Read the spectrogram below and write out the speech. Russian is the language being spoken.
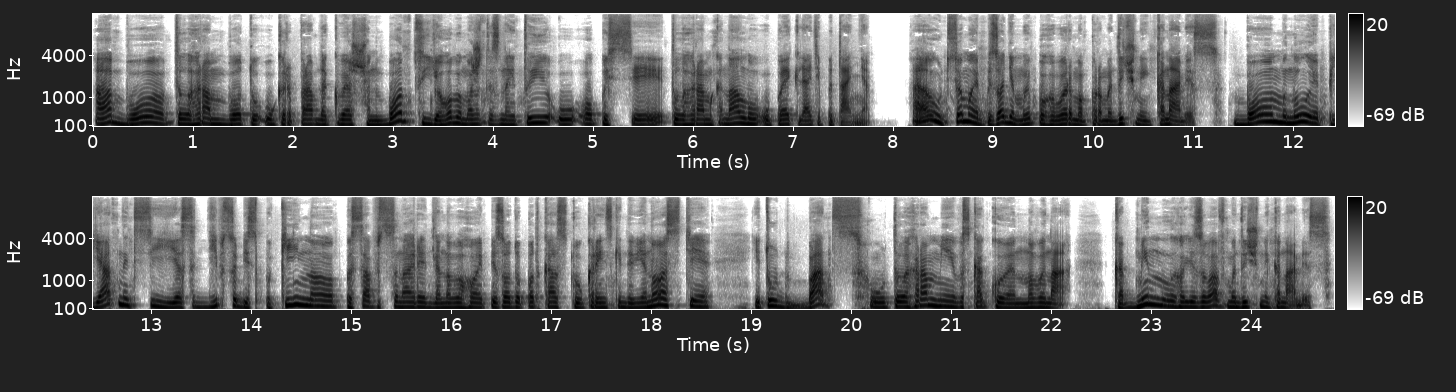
або телеграм-боту Укрправда Question Bot, Його ви можете знайти у описі телеграм-каналу УП Кляті Питання. А у цьому епізоді ми поговоримо про медичний канабіс. Бо минулої п'ятниці я сидів собі спокійно, писав сценарій для нового епізоду подкасту Українські 90-ті, і тут бац, у телеграмі вискакує новина: Кабмін легалізував медичний канабіс.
